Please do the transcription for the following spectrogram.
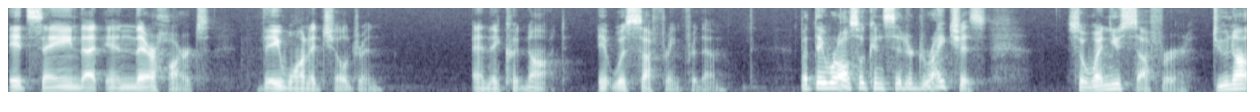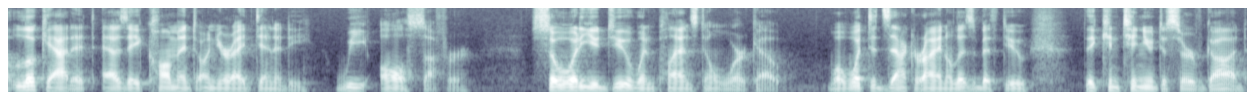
It's saying that in their hearts, they wanted children and they could not. It was suffering for them but they were also considered righteous. So when you suffer, do not look at it as a comment on your identity. We all suffer. So what do you do when plans don't work out? Well, what did Zachariah and Elizabeth do? They continued to serve God.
